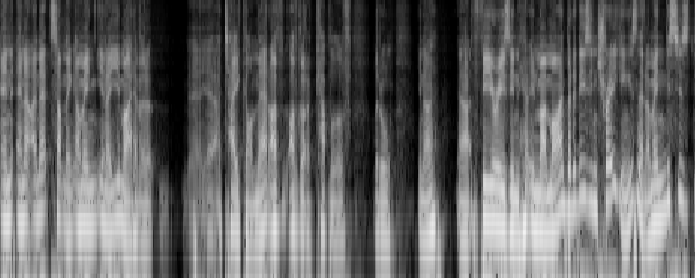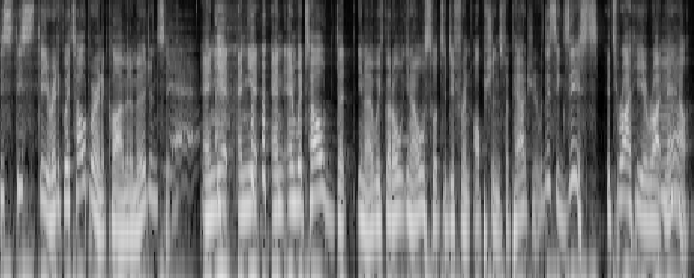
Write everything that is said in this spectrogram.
And and, and that's something. I mean, you know, you might have a a take on that. I've I've got a couple of little you know uh, theories in in my mind, but it is intriguing, isn't it? I mean, this is this this theoretically we're told we're in a climate emergency, and yet and yet and, and we're told that you know we've got all you know all sorts of different options for power generation. But this exists; it's right here, right now,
